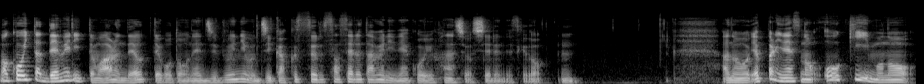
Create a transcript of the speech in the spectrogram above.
まあこういったデメリットもあるんだよってことをね、自分にも自覚する、させるためにね、こういう話をしてるんですけど、うん。あの、やっぱりね、その大きいもの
